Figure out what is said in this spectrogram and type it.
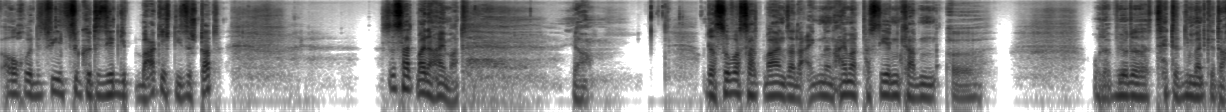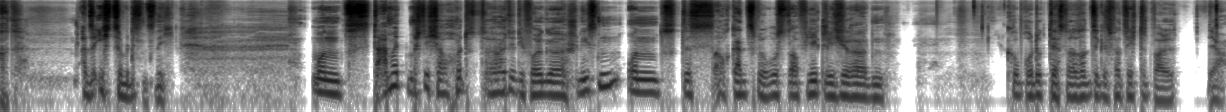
auch wenn es viel zu kritisieren gibt, mag ich diese Stadt. Es ist halt meine Heimat. Ja. Und dass sowas halt mal in seiner eigenen Heimat passieren kann, äh, oder würde, hätte niemand gedacht. Also ich zumindest nicht. Und damit möchte ich auch heute, heute die Folge schließen und das auch ganz bewusst auf jegliche Co-Produkttest oder sonstiges verzichtet, weil, ja,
